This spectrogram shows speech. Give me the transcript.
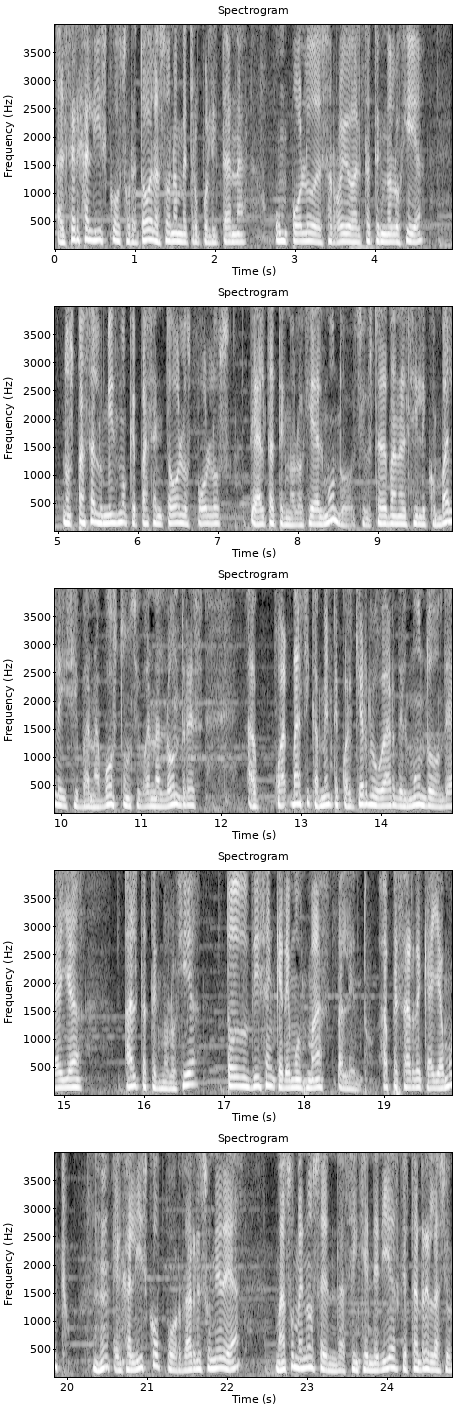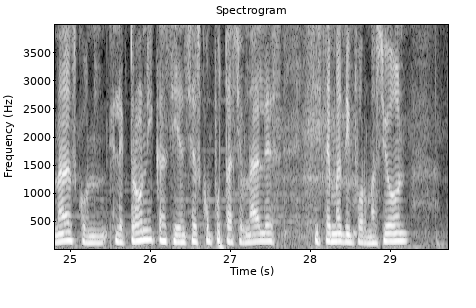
al ser Jalisco, sobre todo la zona metropolitana, un polo de desarrollo de alta tecnología, nos pasa lo mismo que pasa en todos los polos de alta tecnología del mundo. Si ustedes van al Silicon Valley, si van a Boston, si van a Londres, a básicamente cualquier lugar del mundo donde haya alta tecnología, todos dicen queremos más talento, a pesar de que haya mucho. En Jalisco, por darles una idea, más o menos en las ingenierías que están relacionadas con electrónica, ciencias computacionales, sistemas de información,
